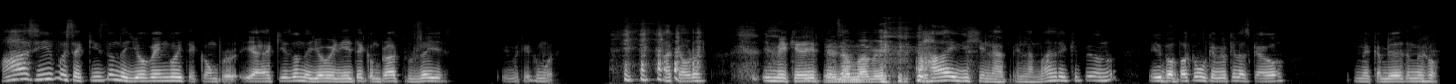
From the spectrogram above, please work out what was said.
ah, sí, pues aquí es donde yo vengo y te compro. Y aquí es donde yo venía y te compraba tus Reyes. Y me quedé como, de, ah, cabrón. Y me quedé no pensando, mames. Ajá, y dije, en la, en la madre, ¿qué pedo, no? Y mi papá como que vio que las cagó, me cambió de tema, me dijo,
